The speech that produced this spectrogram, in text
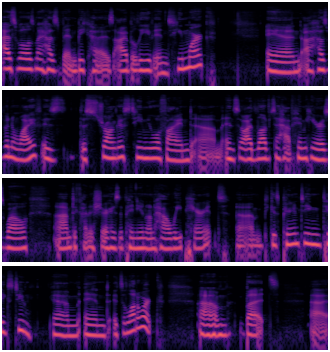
as well as my husband, because I believe in teamwork. And a husband and wife is the strongest team you will find. Um, and so I'd love to have him here as well um, to kind of share his opinion on how we parent, um, because parenting takes two um, and it's a lot of work. Um, but uh,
